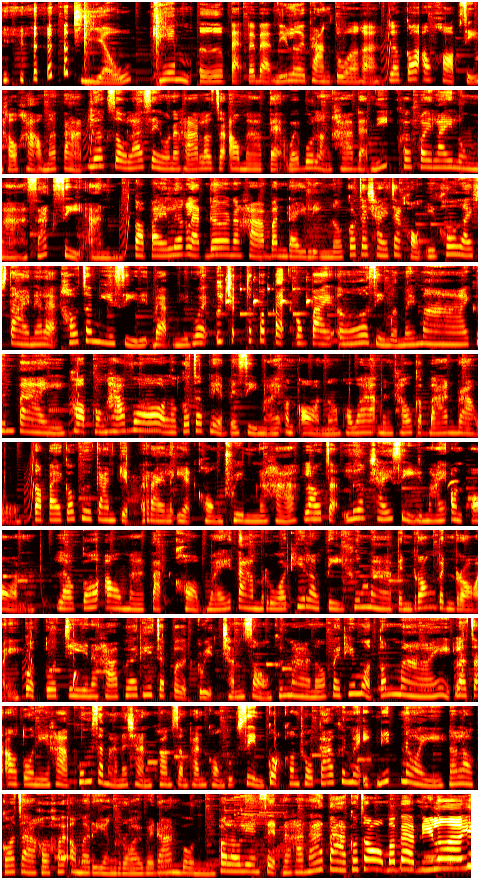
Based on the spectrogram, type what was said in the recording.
ขียว เข้มเออ แปะไปแบบนี้เลยพรางตัวค่ะ แล้วก็เอาขอบสีขาวๆมาตัดเลือกโซลาร์เซลล์นะคะ เราจะเอามาแปะไว้บนหลังคาแบบนี้ค่อยๆ ไล่ลงมาสัก 4 อัน ต่อไปเลือกแรดเดอร์นะคะ บันไดลิงเนาะก็จะใช้จากของ Eco Lifestyle นี่แหละเขาจะมีสีแบบนี้ด้วยเออจะจะแปะลงไปเออ สีเหมือนไม้ๆขึ้นไป ขอบของ Half Wall เราก็จะเปลี่ยนเป็นสีไม้อ่อนๆเนาะเพราะว่ามันเข้ากับบ้านเรา ต่อไปก็คือการเก็บรายละเอียดของทริมนะคะ เราจะเลือกใช้สีไม้อ่อนๆแล้วก็เอามาตัดขอบไว้ตามรั้วที่เราตีขึ้นมาเป็นร่องเป็นรอย กดตัว G นะคะ เพื่อที่จะเปิดกริดชั้น 2 ขึ้นมาเนาะไปที่หมวดต้นไม้ เราจะเอาตัวนี้ค่ะ พุ่มสมานฉันท์ความสัมพันธ์ของทุกสิ่งกด Ctrl 9 ขึ้นมาอีกนิดหน่อย แล้วเราก็จะค่อยๆ เอามาเรียงร้อยไว้ด้านบน พอเราเรียงเสร็จนะคะ หน้าตาก็จะออกมาแบบนี้เลย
